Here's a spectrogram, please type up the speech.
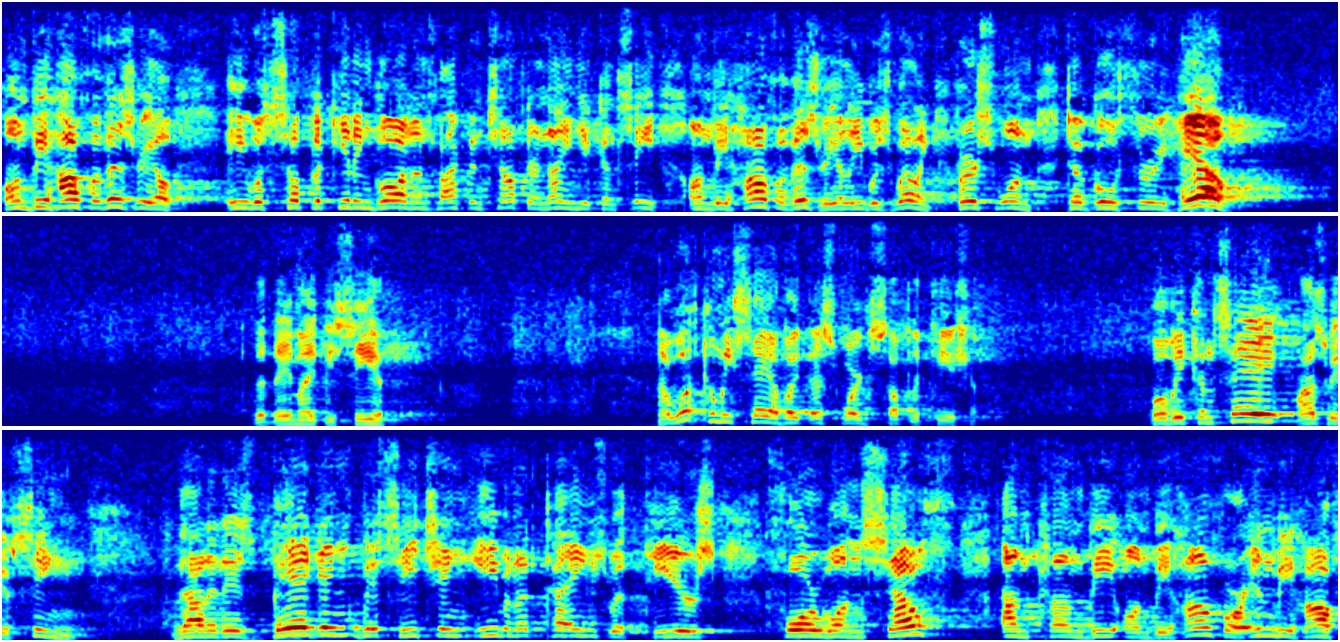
On behalf of Israel, he was supplicating God. In fact, in chapter 9, you can see, on behalf of Israel, he was willing, verse 1, to go through hell that they might be saved. Now, what can we say about this word supplication? Well, we can say, as we have seen, that it is begging, beseeching, even at times with tears, for oneself and can be on behalf or in behalf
